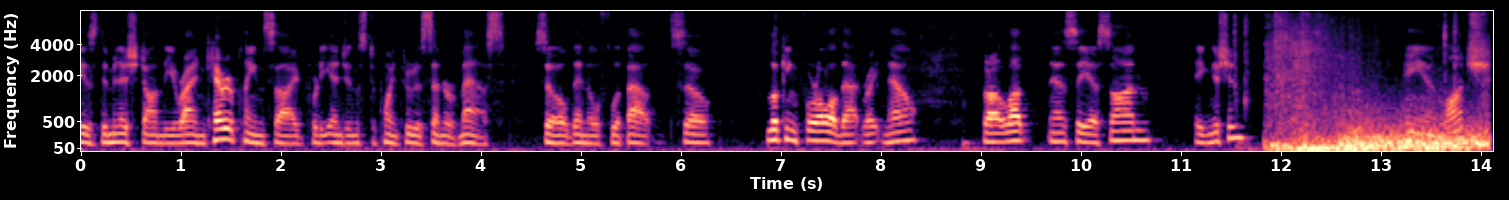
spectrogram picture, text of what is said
is diminished on the Orion carrier plane side for the engines to point through the center of mass so then it'll flip out. So looking for all of that right now. Throttle up, SAS on, ignition, and launch.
